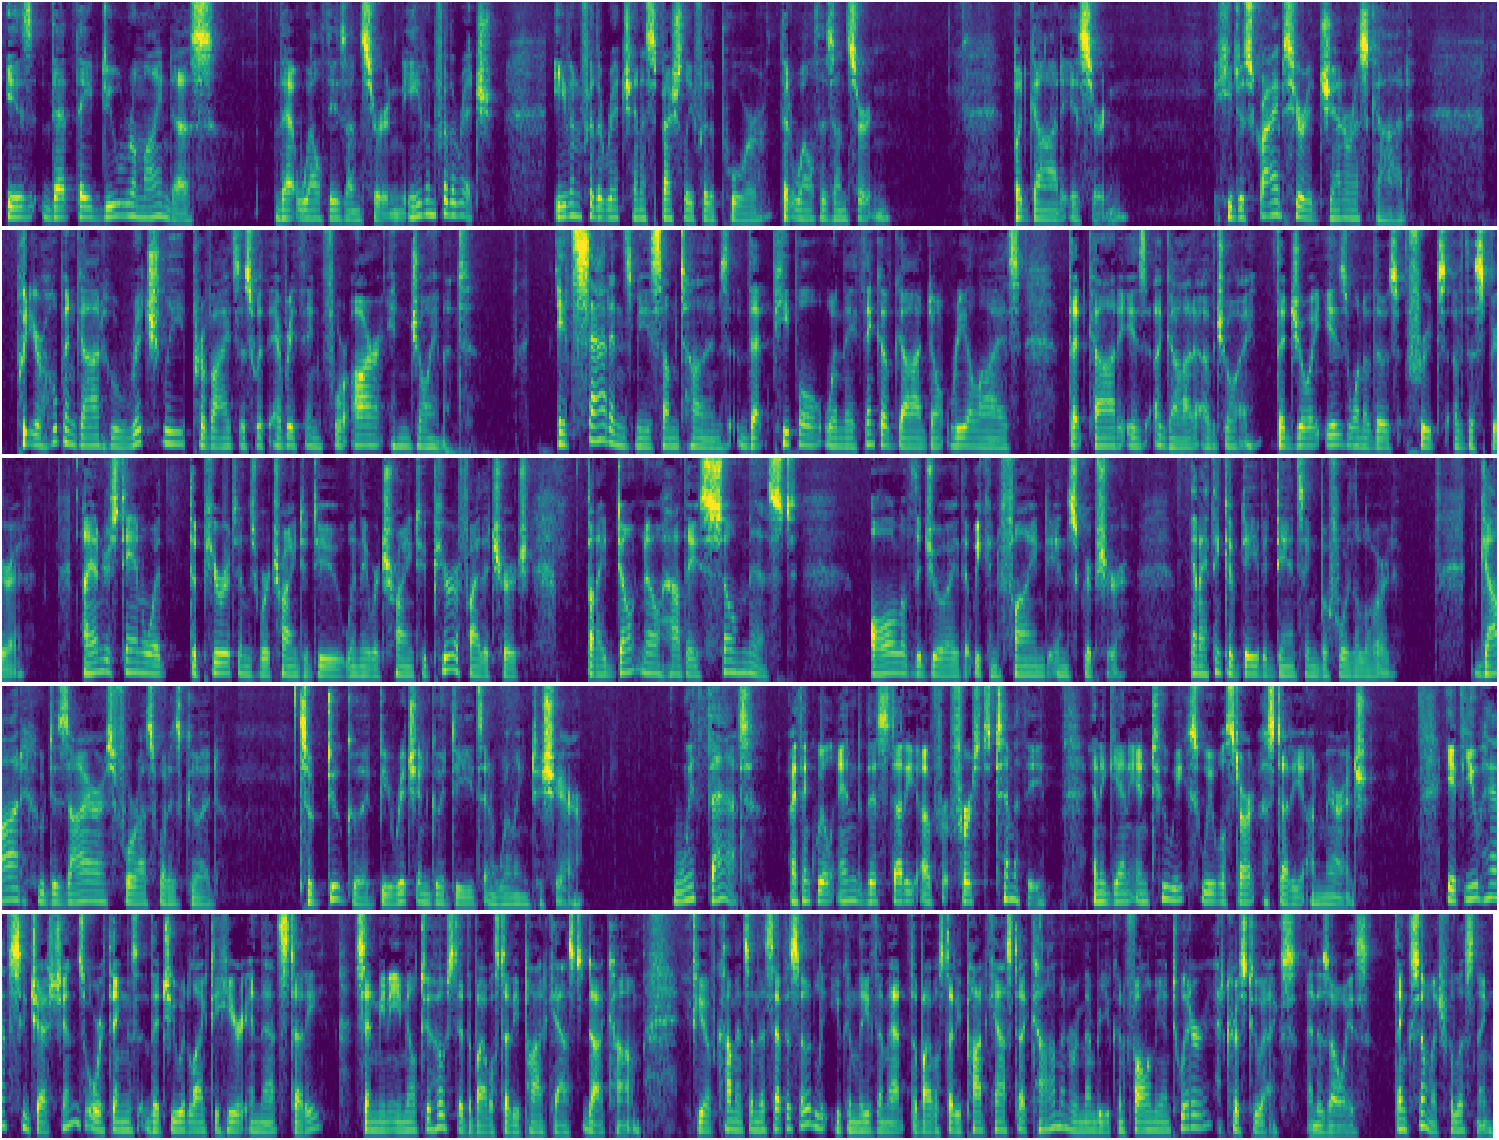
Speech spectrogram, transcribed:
is that they do remind us that wealth is uncertain, even for the rich, even for the rich and especially for the poor, that wealth is uncertain. But God is certain. He describes here a generous God. Put your hope in God who richly provides us with everything for our enjoyment. It saddens me sometimes that people, when they think of God, don't realize that God is a God of joy, that joy is one of those fruits of the Spirit. I understand what the Puritans were trying to do when they were trying to purify the church, but I don't know how they so missed all of the joy that we can find in Scripture. And I think of David dancing before the Lord. God who desires for us what is good. So do good, be rich in good deeds, and willing to share. With that, I think we'll end this study of First Timothy. And again, in two weeks, we will start a study on marriage. If you have suggestions or things that you would like to hear in that study, send me an email to host at thebiblestudypodcast.com. If you have comments on this episode, you can leave them at thebiblestudypodcast.com. And remember, you can follow me on Twitter at Chris2X. And as always, thanks so much for listening.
